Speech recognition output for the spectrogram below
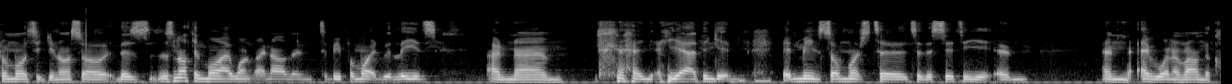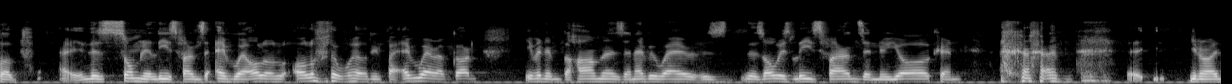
promoted. You know, so there's there's nothing more I want right now than to be promoted with Leeds, and um, yeah, I think it it means so much to to the city and and everyone around the club. Uh, there's so many Leeds fans everywhere, all all over the world. In fact, everywhere I've gone even in Bahamas and everywhere. Was, there's always Leeds fans in New York, and you know,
